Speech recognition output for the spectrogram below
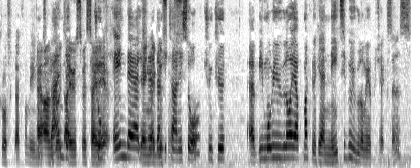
cross platform Yani. Android, Bence iOS vesaire. çok en değerli şeylerden bir tanesi o. Çünkü bir mobil uygulama yapmak demek yani native bir uygulama yapacaksanız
